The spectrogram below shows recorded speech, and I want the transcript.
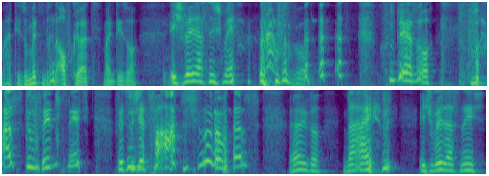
hat die so mittendrin aufgehört meint die so. Ich will das nicht mehr. Und der so was du willst nicht? Willst du mich jetzt verarschen oder was? Ja, ich so nein ich will das nicht.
